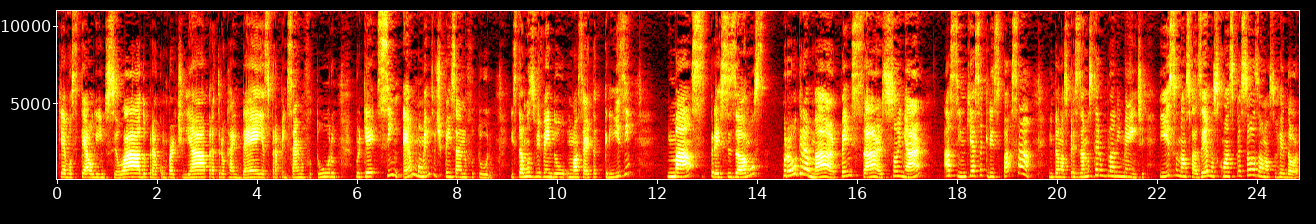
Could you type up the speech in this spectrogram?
que é você ter alguém do seu lado para compartilhar, para trocar ideias, para pensar no futuro, porque sim, é um momento de pensar no futuro. Estamos vivendo uma certa crise, mas precisamos programar, pensar, sonhar assim que essa crise passar. Então nós precisamos ter um plano em mente e isso nós fazemos com as pessoas ao nosso redor.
